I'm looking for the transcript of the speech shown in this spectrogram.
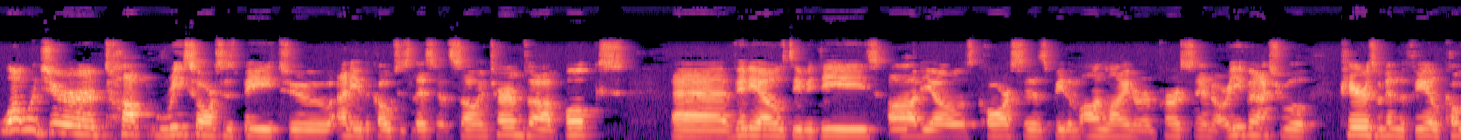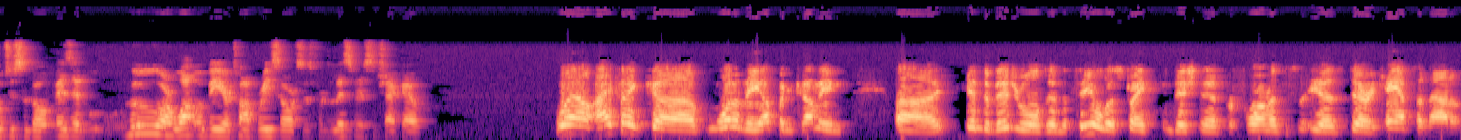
What would your top resources be to any of the coaches listening? So, in terms of books, uh, videos, DVDs, audios, courses, be them online or in person, or even actual peers within the field, coaches to go visit. Who or what would be your top resources for the listeners to check out? Well, I think uh, one of the up and coming uh, individuals in the field of strength conditioning and performance is Derek Hansen out of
